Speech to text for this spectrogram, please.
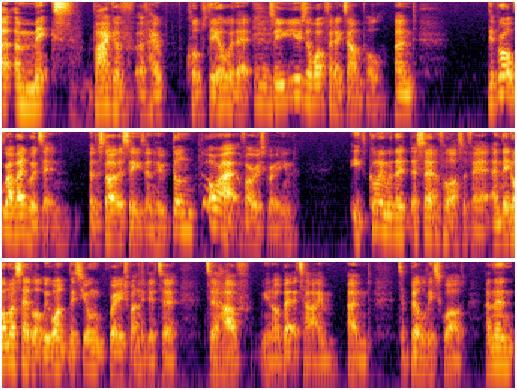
a, a mixed bag of, of how clubs deal with it. Mm. So you use the Watford example, and they brought Rob Edwards in at the start of the season, who'd done all right at Forest Green. He'd come in with a, a certain philosophy, and they'd almost said, "Look, we want this young British manager to to have you know a bit of time and to build his squad." And then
